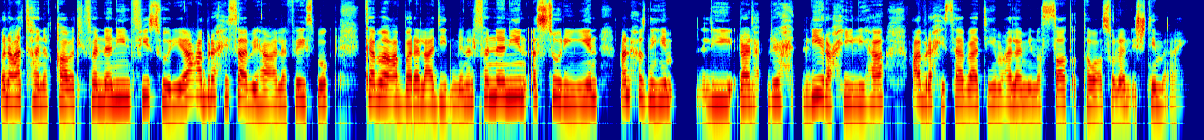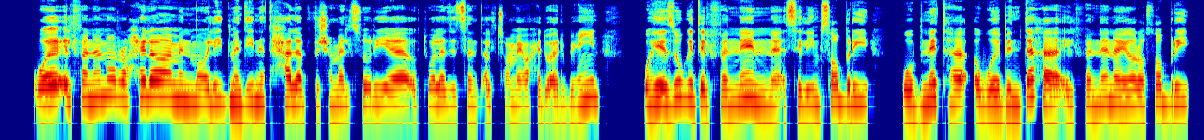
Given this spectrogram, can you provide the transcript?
ونعتها نقابة الفنانين في سوريا عبر حسابها على فيسبوك. كما عبر العديد من الفنانين السوريين عن حزنهم لرحيلها عبر حساباتهم على منصات التواصل الاجتماعي. والفنانة الراحلة من مواليد مدينة حلب في شمال سوريا اتولدت سنة 1941 وهي زوجة الفنان سليم صبري وبنتها وبنتها الفنانة يارا صبري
